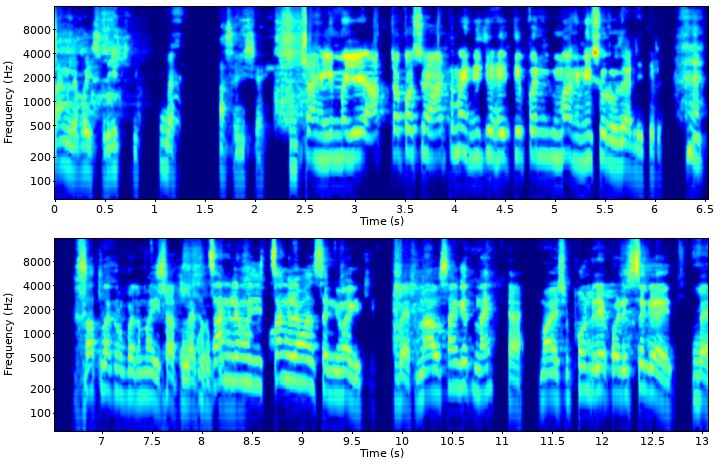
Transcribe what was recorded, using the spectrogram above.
चांगल्या पैसे घेतली. बर. असा विषय आहे. चांगली म्हणजे आतापासून आठ महिन्याची आहे ते पण मागणी सुरू झाली तिला. सात लाख रुपयाला मागितली. सात लाख रुपये. चांगल्या म्हणजे चांगल्या माणसांनी मागितली. बर. नाव सांगत नाही. हा. माझ्याशी फोन रेकॉर्ड सगळे आहेत. बर.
